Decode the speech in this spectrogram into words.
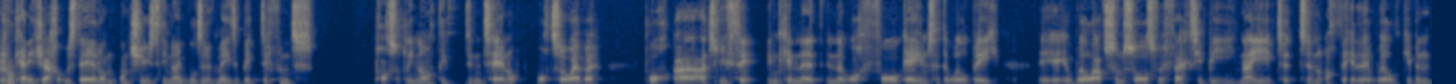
If Kenny Jackett was there on, on Tuesday night, would it have made a big difference? Possibly not. He didn't turn up whatsoever. But I, I do think in the in the what four games that there will be, it, it will have some sort of effect. You'd be naive to, to not think that it will, given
